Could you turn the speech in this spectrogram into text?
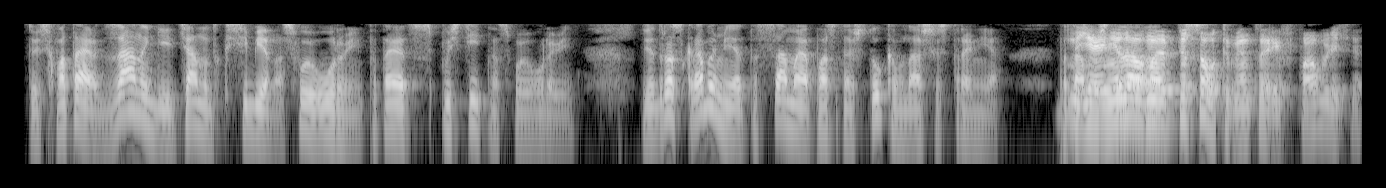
То есть хватают за ноги и тянут к себе на свой уровень, пытаются спустить на свой уровень. Ведро с крабами – это самая опасная штука в нашей стране. Я что... недавно писал комментарий в паблике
